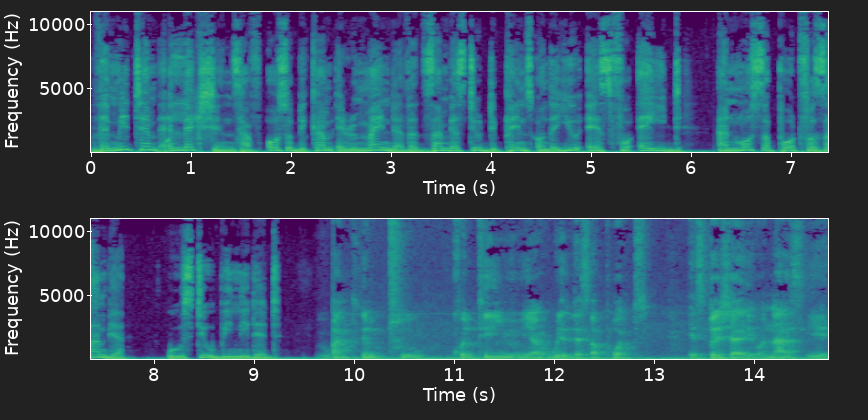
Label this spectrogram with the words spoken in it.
The midterm elections have also become a reminder that Zambia still depends on the U.S. for aid, and more support for Zambia will still be needed. We want them to continue yeah, with the support, especially on us here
